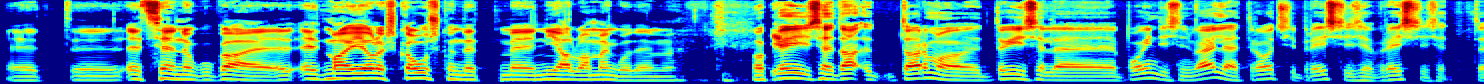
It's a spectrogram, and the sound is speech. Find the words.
et, et see nagu ka, et ma ei oleks ka uskunud, et me nii halva mängu teeme. okei okay,, see ta, Tarmo tõi selle pointi siin välja, et Rootsi pressis ja pressis, et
